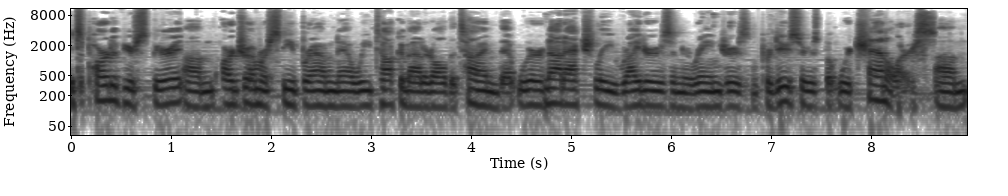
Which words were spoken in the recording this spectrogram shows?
it's part of your spirit. Um, our drummer, Steve Brown, now we talk about it all the time that we're not actually writers and arrangers and producers, but we're channelers. Um,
